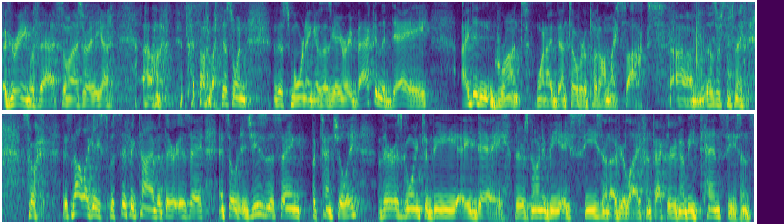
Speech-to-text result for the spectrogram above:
agreeing with that so much. Right? Yeah, uh, I thought about this one this morning as I was getting ready. Back in the day, I didn't grunt when I bent over to put on my socks. Um, those are some things. So it's not like a specific time, but there is a, and so Jesus is saying potentially there is going to be a day, there's going to be a season of your life. In fact, there are going to be 10 seasons.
